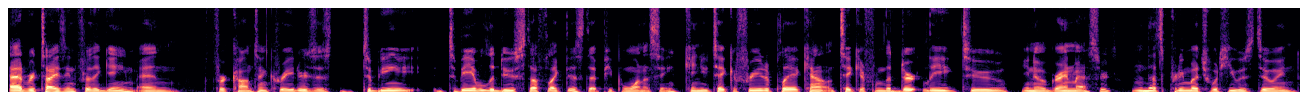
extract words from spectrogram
advertising for the game and for content creators is to be to be able to do stuff like this that people want to see. Can you take a free to play account and take it from the dirt league to, you know, grandmasters? And that's pretty much what he was doing.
